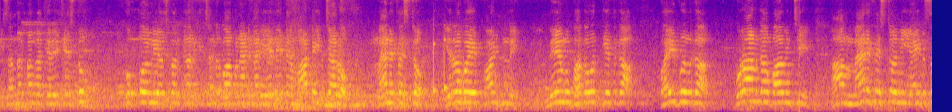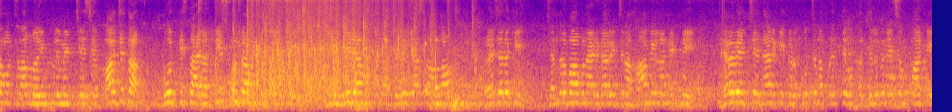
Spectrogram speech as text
ఈ సందర్భంగా తెలియజేస్తూ కుప్పం నియోజకవర్గానికి చంద్రబాబు నాయుడు గారు ఏదైతే మాట ఇచ్చారో మేనిఫెస్టో ఇరవై పాయింట్ని మేము భగవద్గీతగా బైబుల్గా ఖురాన్గా భావించి ఆ మేనిఫెస్టోని ఐదు సంవత్సరాల్లో ఇంప్లిమెంట్ చేసే బాధ్యత పూర్తి స్థాయిలో తీసుకుంటామని చెప్పేసి ఈ మీడియా ముఖ్యంగా తెలియజేస్తా ఉన్నాం. ప్రజలకి చంద్రబాబు నాయుడు గారు ఇచ్చిన హామీలన్నింటినీ నెరవేర్చేదానికి ఇక్కడ కూర్చున్న ప్రతి ఒక్క తెలుగుదేశం పార్టీ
